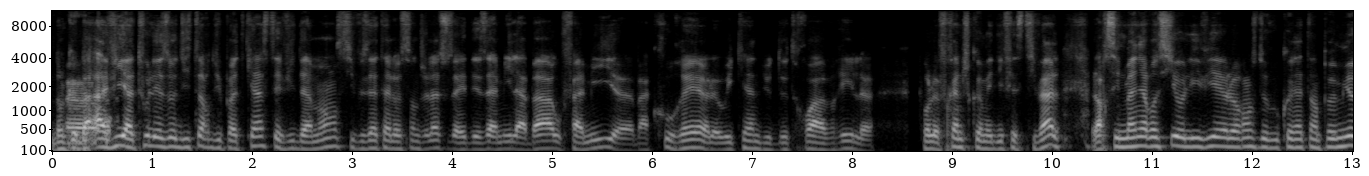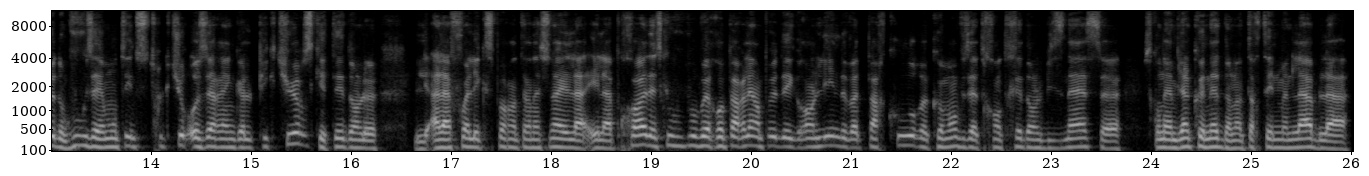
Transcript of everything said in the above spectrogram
Donc, Euh, bah, avis à tous les auditeurs du podcast, évidemment. Si vous êtes à Los Angeles, vous avez des amis là-bas ou famille, euh, bah, courez euh, le week-end du 2-3 avril euh, pour le French Comedy Festival. Alors, c'est une manière aussi, Olivier et Laurence, de vous connaître un peu mieux. Donc, vous, vous avez monté une structure Other Angle Pictures qui était dans le, à la fois l'export international et la, et la prod. Est-ce que vous pouvez reparler un peu des grandes lignes de votre parcours, euh, comment vous êtes rentré dans le business euh, Parce qu'on aime bien connaître dans l'Entertainment Lab la-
